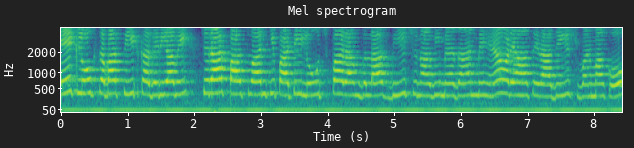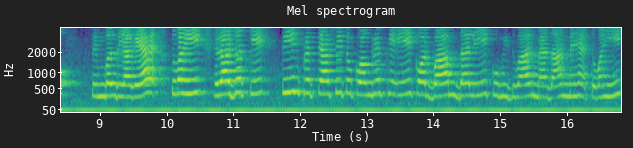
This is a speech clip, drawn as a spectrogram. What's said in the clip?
एक लोकसभा सीट खगड़िया में चिराग पासवान की पार्टी लोजपा रामविलास भी चुनावी मैदान में है और यहाँ से राजेश वर्मा को सिंबल दिया गया है। तो वहीं राजद के तीन प्रत्याशी तो कांग्रेस के एक और वाम दल, एक उम्मीदवार मैदान में है। तो वहीं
